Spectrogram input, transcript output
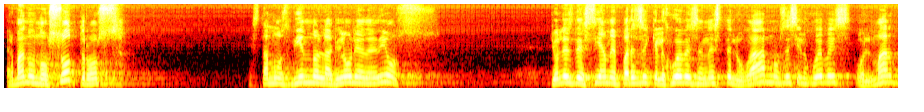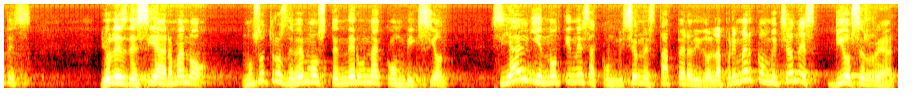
Hermano, nosotros Estamos viendo la gloria de Dios. Yo les decía, me parece que el jueves en este lugar, no sé si el jueves o el martes, yo les decía, hermano, nosotros debemos tener una convicción. Si alguien no tiene esa convicción, está perdido. La primera convicción es, Dios es real.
